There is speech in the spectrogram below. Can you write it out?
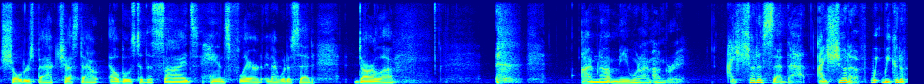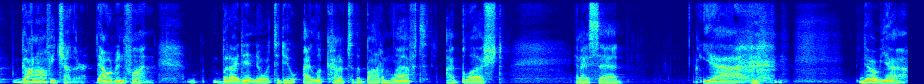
shoulders back, chest out, elbows to the sides, hands flared, and I would have said, Darla, I'm not me when I'm hungry. I should have said that. I should have. We, we could have gone off each other. That would have been fun. But I didn't know what to do. I looked kind of to the bottom left. I blushed and I said, Yeah. no, yeah.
